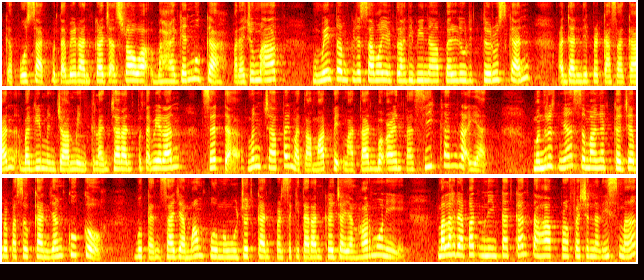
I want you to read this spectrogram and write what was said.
ke Pusat Pentadbiran Kerajaan Sarawak bahagian Mukah pada Jumaat, momentum kerjasama yang telah dibina perlu diteruskan dan diperkasakan bagi menjamin kelancaran pentadbiran serta mencapai matlamat perkhidmatan berorientasikan rakyat. Menurutnya, semangat kerja berpasukan yang kukuh bukan saja mampu mewujudkan persekitaran kerja yang harmoni, malah dapat meningkatkan tahap profesionalisme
